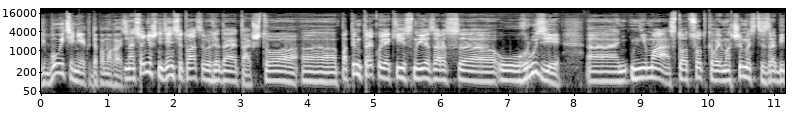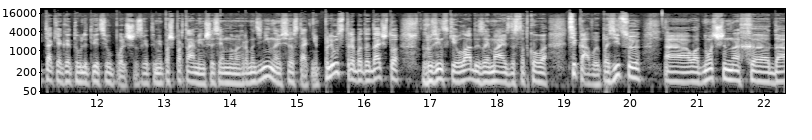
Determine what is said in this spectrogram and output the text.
і будете неяк дапамагаць? На сённяшні дзень сітуацыя выглядае так что э, по тым треку які існуе зараз э, у Грузіі э, няма стосоткавай магчымасці зрабіць так як гэта ў літвеце ў Польше з гэтымі пашпартамі іншаземнага грамадзяніна все астатніе плюс трэба дадаць что грузінскія ўлады займаюць дастаткова цікавую па пазіцыю у адносінах да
